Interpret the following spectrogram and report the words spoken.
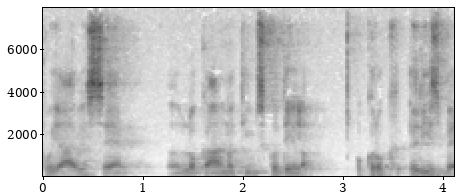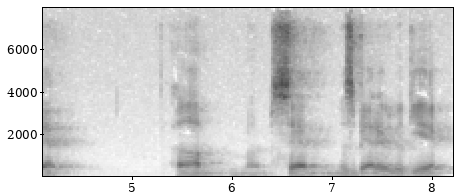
pojavi se uh, lokalno timsko delo. Okrog risbe um, se zberejo ljudje, uh,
